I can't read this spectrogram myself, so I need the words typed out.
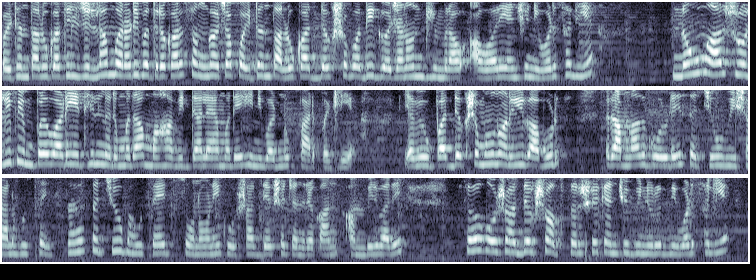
पैठण तालुक्यातील जिल्हा मराठी पत्रकार संघाच्या पैठण तालुका अध्यक्षपदी गजानन भीमराव आवार यांची निवड झाली आहे. नऊ मार्च रोजी पिंपळवाडी येथील नर्मदा महाविद्यालयामध्ये ही निवडणूक पार पडली आहे. यावेळी उपाध्यक्ष म्हणून अनिल गाभूड रामनाथ गोरडे सचिव विशाल हुसे सहसचिव भाऊसाहेब सोनवणे कोषाध्यक्ष चंद्रकांत आंबिलवादे सहकोषाध्यक्ष अफसर शेख यांची बिनविरोध निवड झाली आहे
